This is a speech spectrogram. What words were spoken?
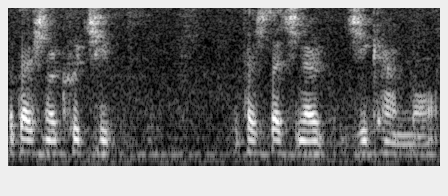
私の口私たちの時間も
